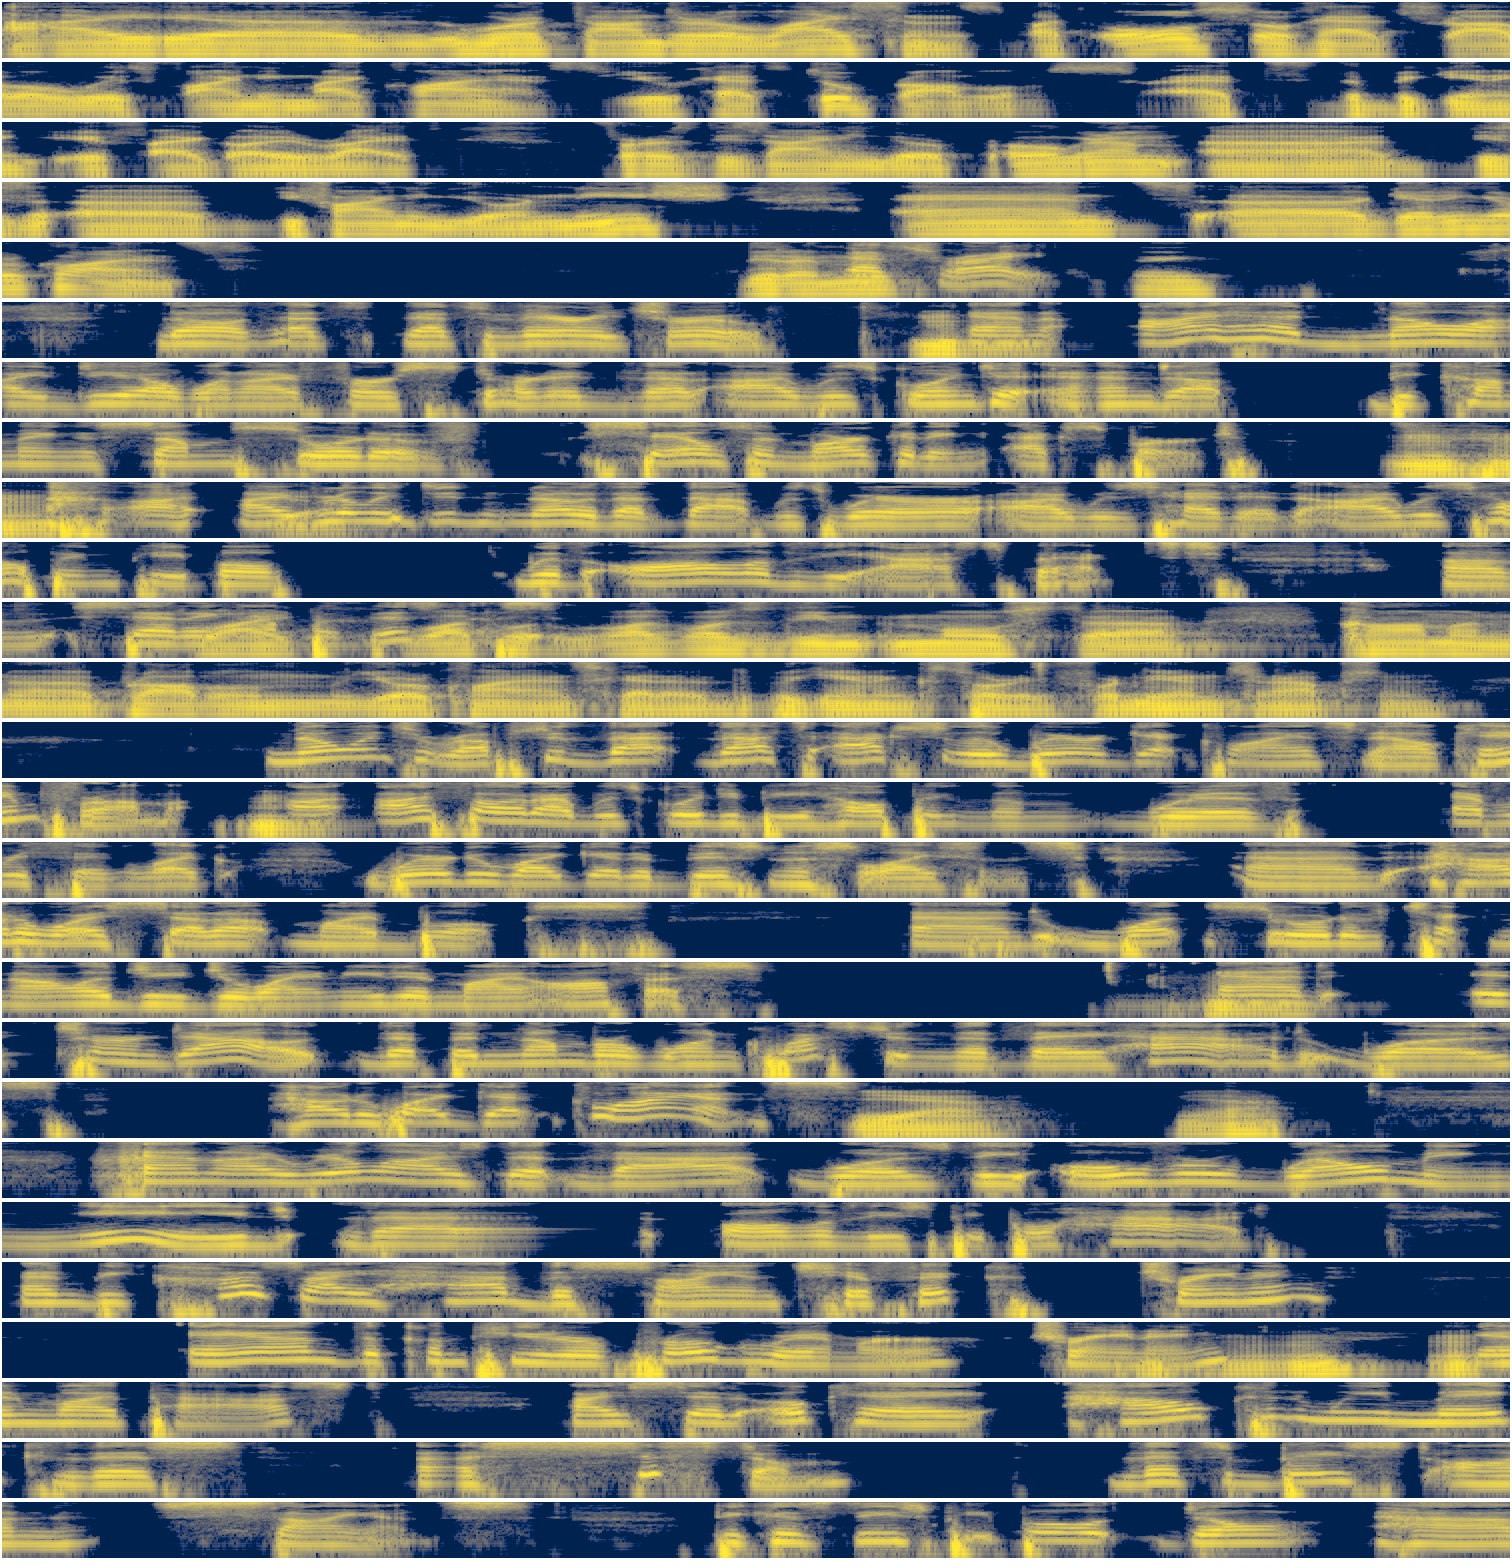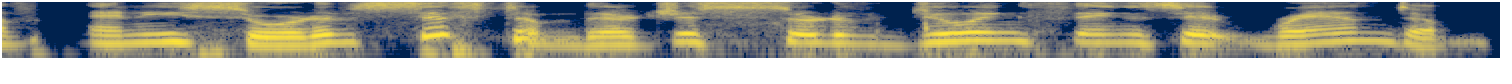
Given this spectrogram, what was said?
I uh, worked under a license, but also had trouble with finding my clients. You had two problems at the beginning, if I got it right. First, designing your program, uh, des- uh, defining your niche, and uh, getting your clients. Did I miss? That's right. Anything? No, that's that's very true. Mm-hmm. And I had no idea when I first started that I was going to end up becoming some sort of sales and marketing expert. Mm-hmm. I, I yeah. really didn't know that that was where I was headed. I was helping people with all of the aspects of setting like up a business. What, what was the most uh, common uh, problem your clients had at the beginning? Sorry for the interruption. No interruption. That that's actually where Get Clients Now came from. Mhm. I, I thought I was going to be helping them with everything, like where do I get a business license, and how do I set up my books, and what sort of technology do I need in my office. Mhm. And it turned out that the number one question that they had was, How do I get clients? yeah, yeah, And I realized that that was the overwhelming need that all of these people had. And because I had the scientific training and the computer programmer training, Mhm. Mhm. in my past, I said, okay, how can we make this a system that's based on science? Because these people don't have any sort of system. They're just sort of doing things at random.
